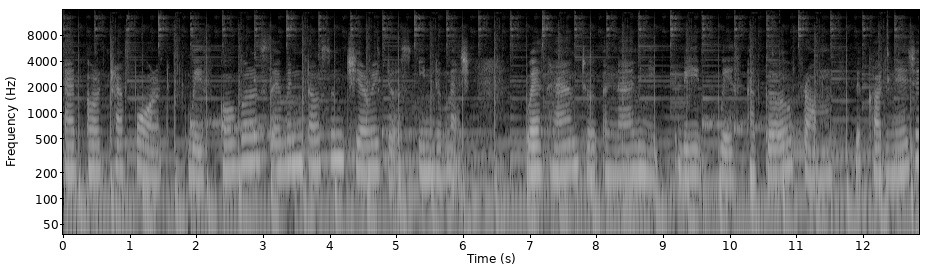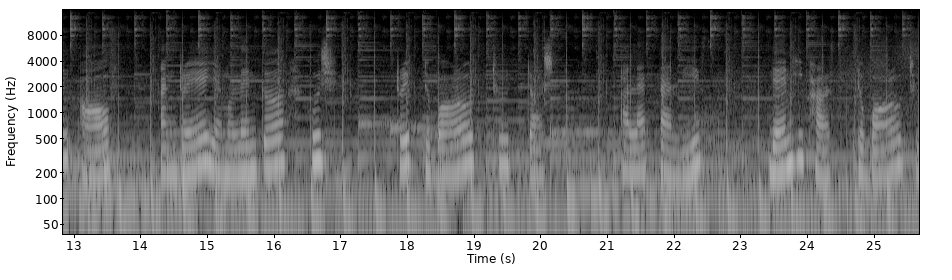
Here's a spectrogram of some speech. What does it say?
at Old Trafford with over 7,000 cheerleaders in the match. West Ham took a 9-minute lead with a goal from the coordination of Andrei Yarmolenko who ball to Dutch Alex Telles. Then he passed the ball to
